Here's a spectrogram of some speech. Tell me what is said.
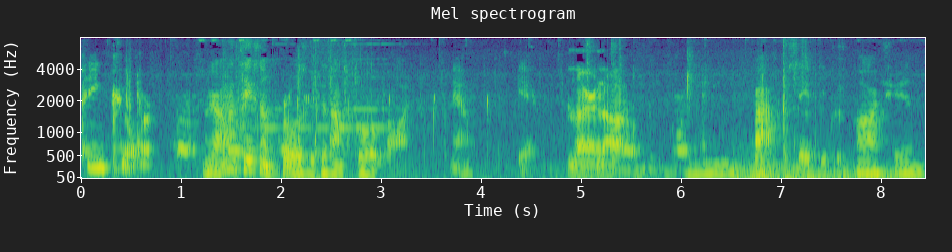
pink ore. Okay, I'm gonna take some pros because I'm pro god now. Yeah. Learn up. Bop, safety precaution.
